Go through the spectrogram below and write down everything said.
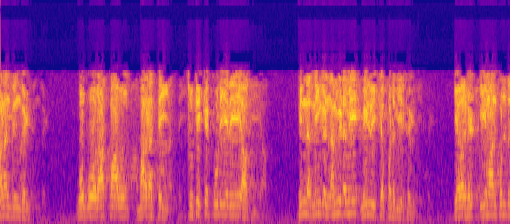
வணங்குங்கள். ஒவ்வொரு ஆத்மாவும் மரணத்தை சுகிக்கக்கூடியதே ஆகும். பின்னர் நீங்கள் நம்மிடமே மீழ்விக்கப்படுவீர்கள் எவர்கள் ஈமான் கொண்டு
